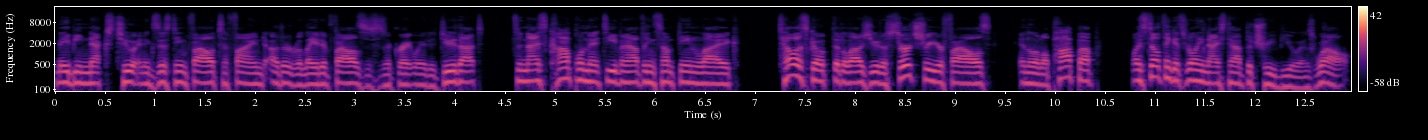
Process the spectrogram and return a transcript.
maybe next to an existing file to find other related files, this is a great way to do that. It's a nice complement to even having something like Telescope that allows you to search for your files in a little pop-up well, I still think it's really nice to have the tree view as well.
